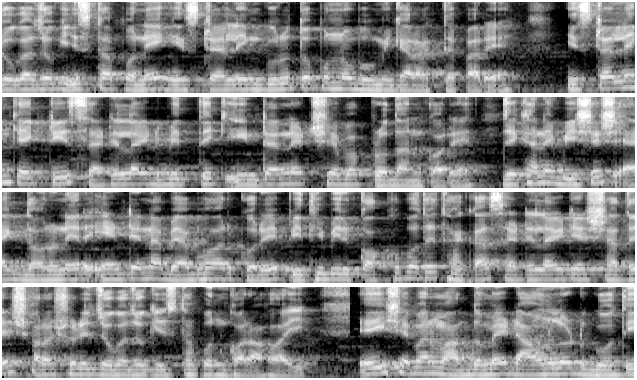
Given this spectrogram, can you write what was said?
যোগাযোগ স্থাপনে স্টারলিং গুরুত্বপূর্ণ ভূমিকা রাখতে পারে। স্টারলিংক একটি স্যাটেলাইট ভিত্তিক ইন্টারনেট সেবা প্রদান করে, যেখানে বিশেষ এক ধরনের এন্টেনা ব্যবহার করে পৃথিবীর কক্ষপথে থাকা স্যাটেলাইটের সাথে সরাসরি যোগাযোগ স্থাপন করা হয়। এই সেবার মাধ্যমে ডাউনলোড গতি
